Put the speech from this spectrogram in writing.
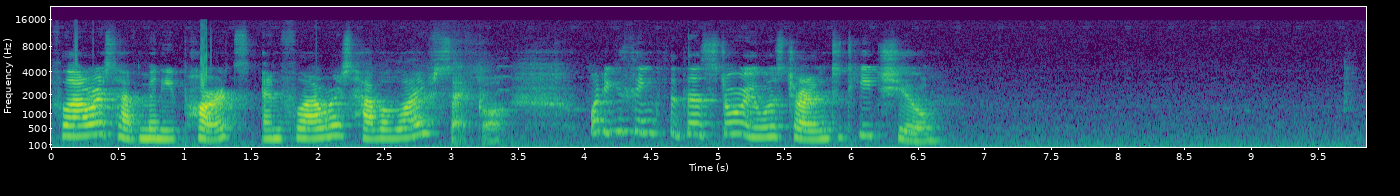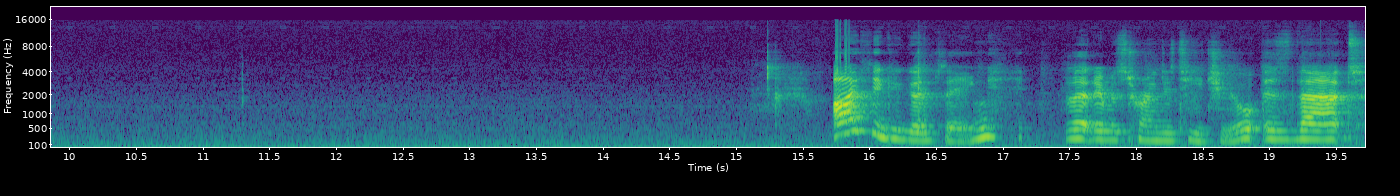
Flowers have many parts, and flowers have a life cycle. What do you think that the story was trying to teach you? I think a good thing that it was trying to teach you is that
